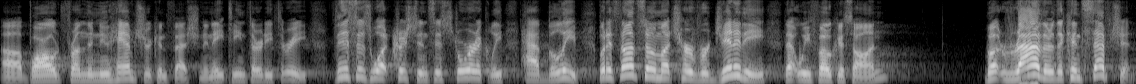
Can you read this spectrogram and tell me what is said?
uh, borrowed from the New Hampshire Confession in 1833. This is what Christians historically have believed. But it's not so much her virginity that we focus on, but rather the conception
